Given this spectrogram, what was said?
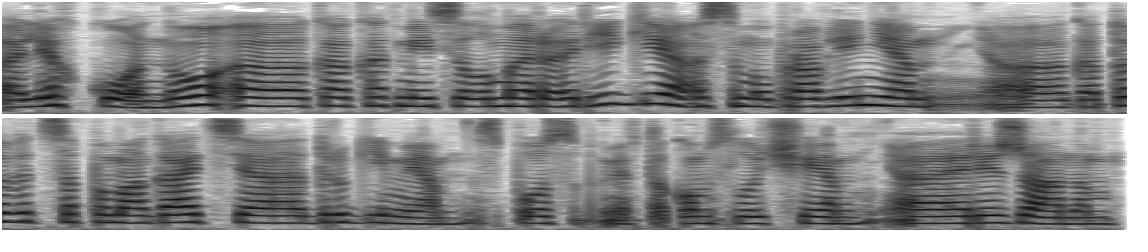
э, легко. Но, э, как отметил мэр Риги, самоуправление э, готовится помогать э, другими способами, в таком случае э, рижанам.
